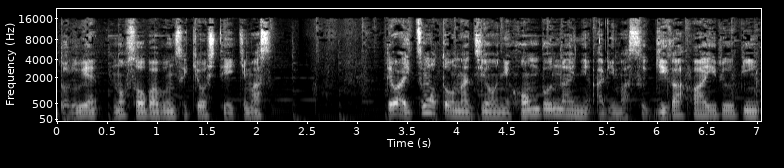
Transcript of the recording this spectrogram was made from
ドル円の相場分析をしていきます。では、いつもと同じように本文内にありますギガファイル便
